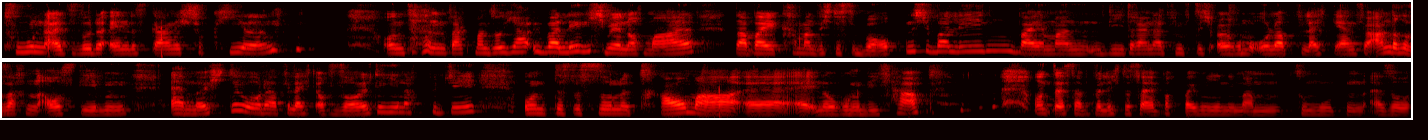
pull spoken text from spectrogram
tun, als würde einen das gar nicht schockieren. Und dann sagt man so, ja, überlege ich mir nochmal. Dabei kann man sich das überhaupt nicht überlegen, weil man die 350 Euro im Urlaub vielleicht gern für andere Sachen ausgeben äh, möchte oder vielleicht auch sollte, je nach Budget. Und das ist so eine Trauma-Erinnerung, die ich habe. Und deshalb will ich das einfach bei mir niemandem zumuten. Also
